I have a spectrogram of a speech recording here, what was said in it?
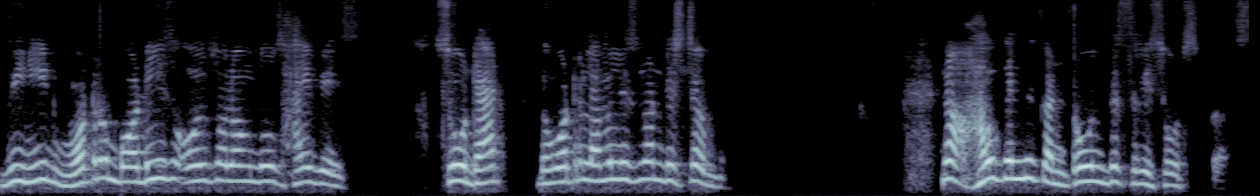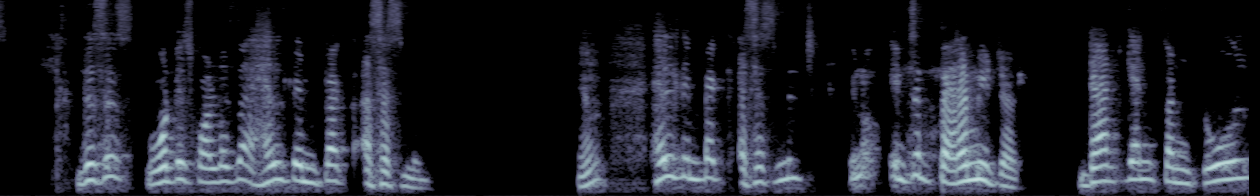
We need water bodies also along those highways so that the water level is not disturbed. Now, how can we control this resource? This is what is called as the health impact assessment. You know, health impact assessment, you know, it's a parameter that can control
